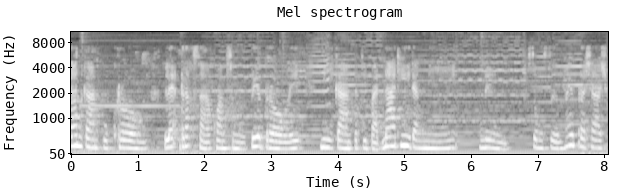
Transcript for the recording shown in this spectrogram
ด้านการปกครองและรักษาความสงบเรียบร้อย มีการปฏิบัติหน้าที่ดังนี้ 1. ส่งเสริมให้ประชาช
